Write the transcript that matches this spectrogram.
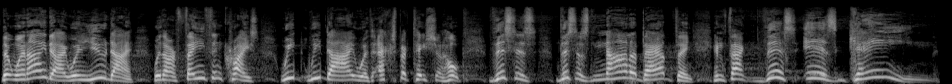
That when I die, when you die, with our faith in Christ, we, we die with expectation hope. This is, this is not a bad thing. In fact, this is gain.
